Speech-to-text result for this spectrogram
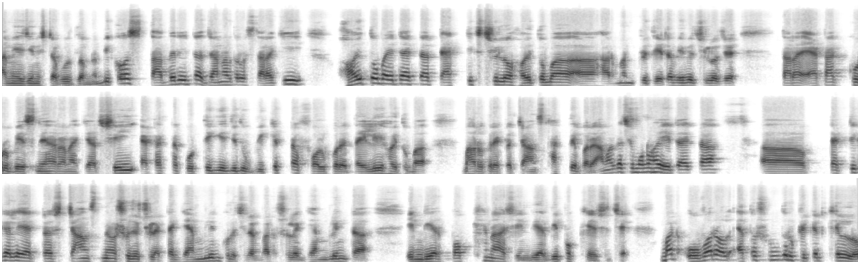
আমি এই জিনিসটা বুঝলাম না। বিকজ তাদের এটা জানার দরকার তারা কি হয়তো বা এটা একটা ট্যাকটিক্স ছিল হয়তো বা হারমানপ্রীত এটা ভেবেছিল যে তারা অ্যাটাক করবে স্নেহা রানাকে আর সেই অ্যাটাকটা করতে গিয়ে যদি উইকেটটা ফল করে, তাইলেই হয়তো বা ভারতের একটা চান্স থাকতে পারে। আমার কাছে মনে হয় এটা একটা, আহ ট্যাকটিক্যালি একটা চান্স নেওয়ার সুযোগ ছিল, একটা গ্যাম্বলিং করেছিলেন বাট আসলে গ্যাম্বলিংটা ইন্ডিয়ার পক্ষে না আসে ইন্ডিয়ার বিপক্ষে এসেছে। বাট ওভারঅল এত সুন্দর ক্রিকেট খেললো,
